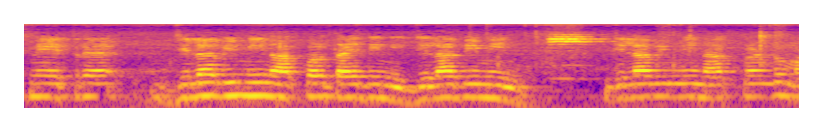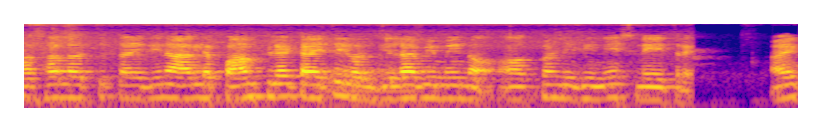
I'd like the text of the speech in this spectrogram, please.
ಸ್ನೇಹಿತರೆ, ಜಿಲಾಬಿ ಮೀನು ಹಾಕ್ಕೊಳ್ತಾ ಇದ್ದೀನಿ, ಜಿಲಾಬಿ ಮೀನು. ಜಿಲಾಬಿ ಮೀನು ಹಾಕ್ಕೊಂಡು ಮಸಾಲ ಹಚ್ಚುತ್ತಾ ಇದ್ದೀನಿ. ಆಗಲೇ ಪಾಂಪ್ಲೆಟ್ ಆಯ್ತು. ಇವಾಗ ಜಿಲಾಬಿ ಮೀನು ಹಾಕ್ಕೊಂಡಿದ್ದೀನಿ ಸ್ನೇಹಿತರೆ. ಆಯ್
